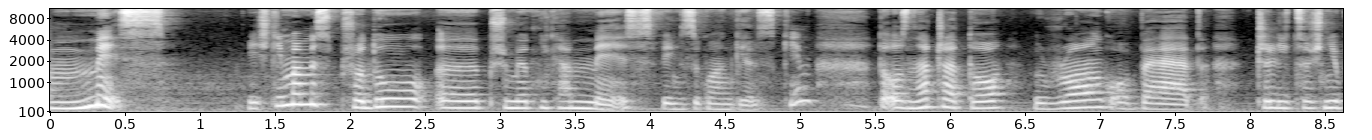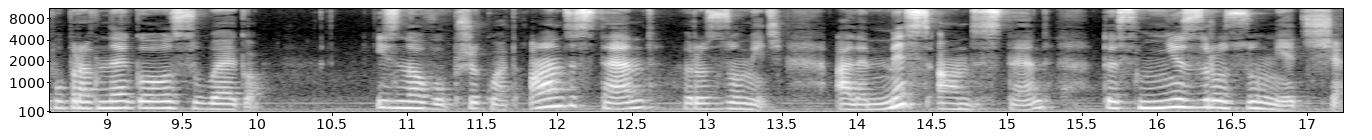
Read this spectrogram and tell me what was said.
miss. Jeśli mamy z przodu y, przymiotnika miss w języku angielskim, to oznacza to wrong or bad, czyli coś niepoprawnego, złego. I znowu przykład understand, rozumieć, ale misunderstand to jest nie zrozumieć się.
